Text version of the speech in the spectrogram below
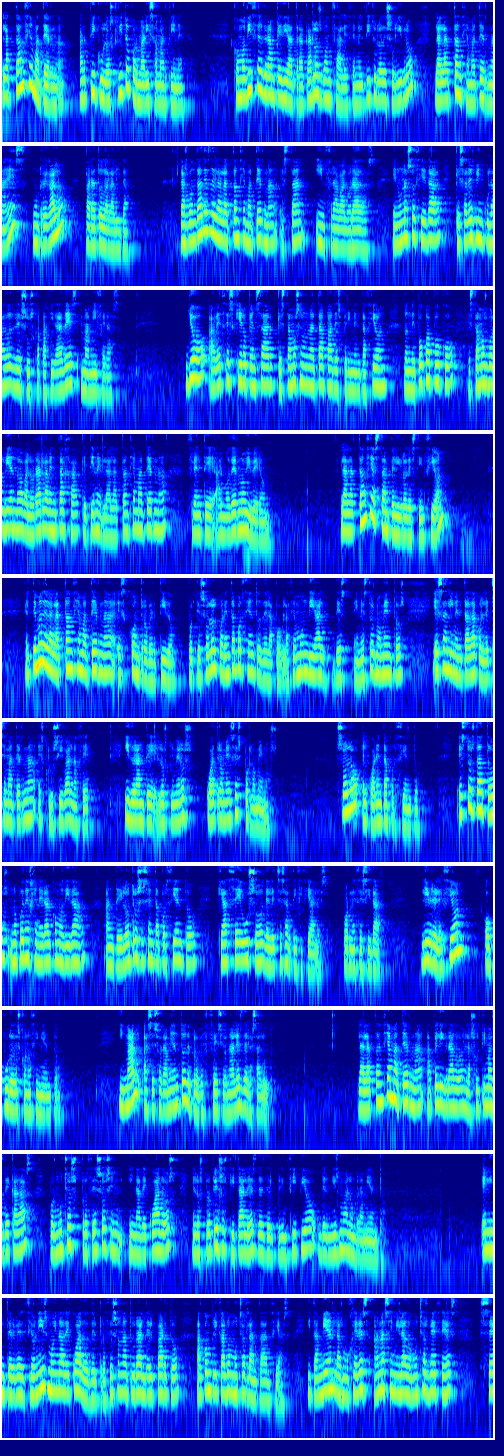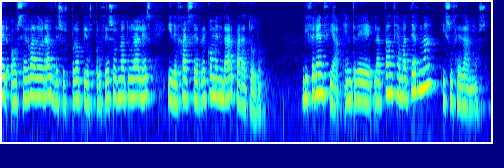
Lactancia materna. Artículo escrito por Marisa Martínez. Como dice el gran pediatra Carlos González en el título de su libro, la lactancia materna es un regalo para toda la vida. Las bondades de la lactancia materna están infravaloradas en una sociedad que se ha desvinculado de sus capacidades mamíferas. Yo a veces quiero pensar que estamos en una etapa de experimentación donde poco a poco estamos volviendo a valorar la ventaja que tiene la lactancia materna frente al moderno biberón. ¿La lactancia está en peligro de extinción? El tema de la lactancia materna es controvertido porque solo el 40% de la población mundial en estos momentos es alimentada con leche materna exclusiva al nacer y durante los primeros cuatro meses por lo menos. Solo el 40%. Estos datos no pueden generar comodidad ante el otro 60% que hace uso de leches artificiales, por necesidad, libre elección o puro desconocimiento, y mal asesoramiento de profesionales de la salud. La lactancia materna ha peligrado en las últimas décadas por muchos procesos inadecuados en los propios hospitales desde el principio del mismo alumbramiento. El intervencionismo inadecuado del proceso natural del parto ha complicado muchas lactancias y también las mujeres han asimilado muchas veces ser observadoras de sus propios procesos naturales y dejarse recomendar para todo. Diferencia entre lactancia materna y sucedáneos.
